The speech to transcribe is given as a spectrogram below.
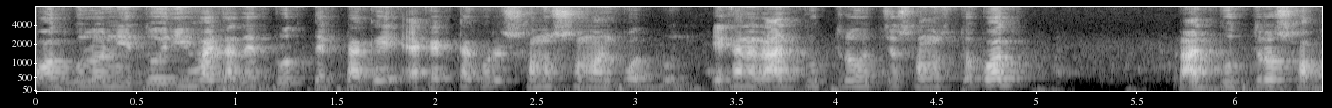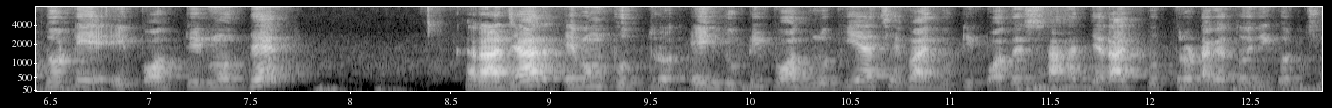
পদগুলো নিয়ে তৈরি হয়, তাদের প্রত্যেকটাকে এক একটা করে সমসমান পদ বলি। এখানে রাজপুত্র হচ্ছে সমস্ত পদ রাজপুত্র শব্দটি এই পদটির মধ্যে রাজার এবং পুত্র। এই দুটি পদ লুকিয়ে আছে বা দুটি পদের সাহায্যে রাজপুত্রটাকে তৈরি করছি,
